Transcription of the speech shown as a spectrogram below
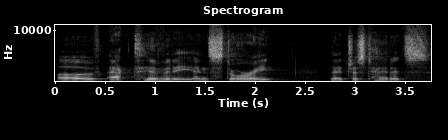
of activity and story that just had its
